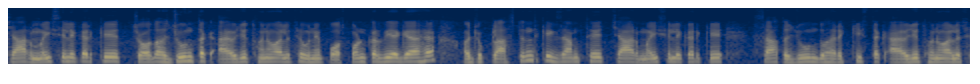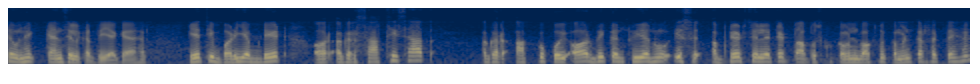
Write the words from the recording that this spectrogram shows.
चार मई से लेकर के चौदह जून तक आयोजित होने वाले थे, उन्हें पोस्टपोन कर दिया गया है। और जो क्लास टेंथ के एग्ज़ाम थे, चार मई से लेकर के सात जून 2021 तक आयोजित होने वाले थे, उन्हें कैंसिल कर दिया गया है। ये थी बड़ी अपडेट और अगर साथ ही साथ अगर आपको कोई और भी कन्फ्यूज़न हो इस अपडेट से रिलेटेड तो आप उसको कमेंट बॉक्स में कमेंट कर सकते हैं।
